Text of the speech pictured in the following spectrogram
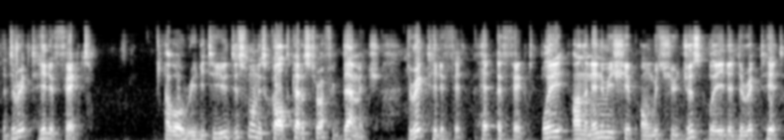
The direct hit effect I will read it to you. This one is called catastrophic damage. Direct hit effect. Play on an enemy ship on which you just played a direct hit.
